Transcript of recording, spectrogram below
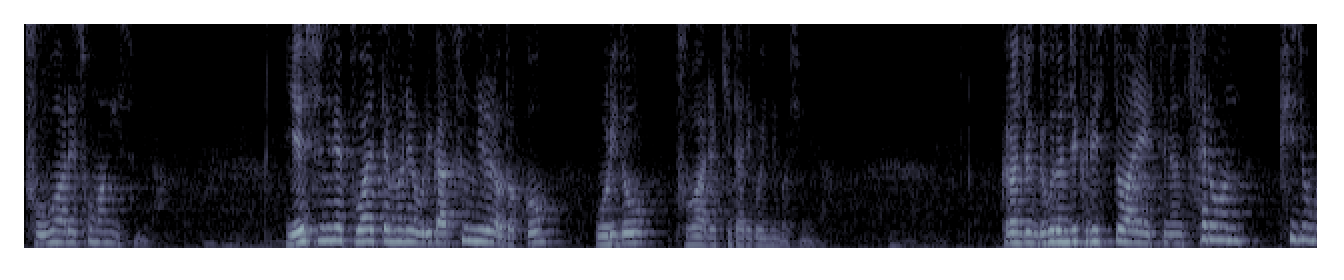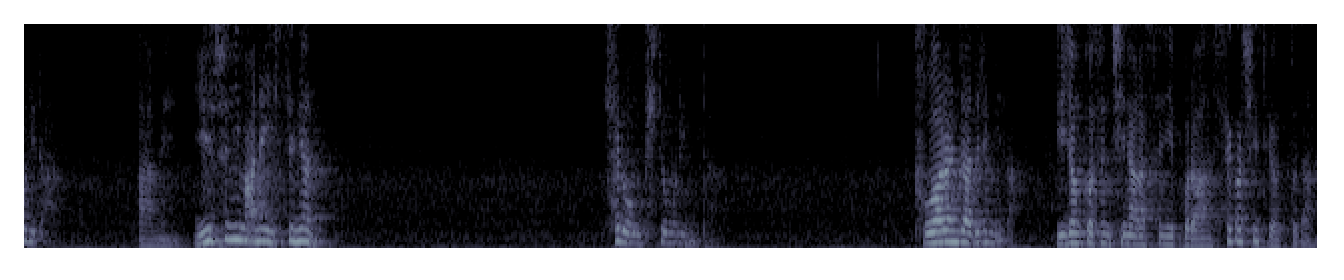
부활의 소망이 있습니다. 예수님의 부활 때문에 우리가 승리를 얻었고 우리도 부활을 기다리고 있는 것입니다. 그런즉 누구든지 그리스도 안에 있으면 새로운 피조물이라. 아멘. 예수님 안에 있으면 새로운 피조물입니다. 부활한 자들입니다. 이전 것은 지나갔으니 보라 새 것이 되었도다.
